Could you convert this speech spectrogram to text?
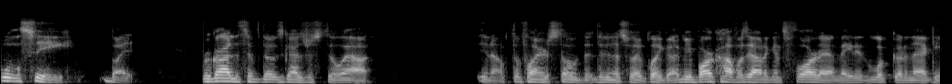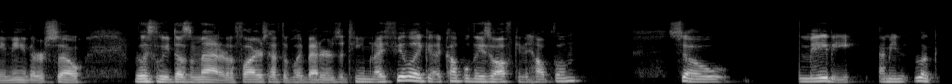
we'll see. But regardless if those guys are still out, you know, the Flyers still didn't necessarily play good. I mean, Barkov was out against Florida and they didn't look good in that game either. So realistically, it doesn't matter. The Flyers have to play better as a team, and I feel like a couple days off can help them. So maybe, I mean, look,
